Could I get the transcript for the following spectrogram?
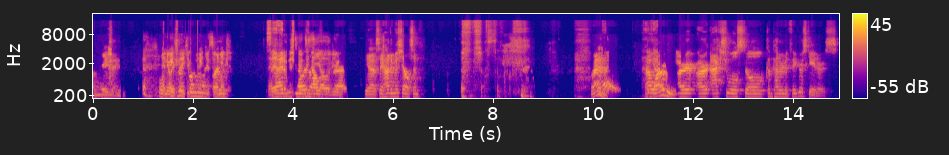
Amazing. Well, Anyways, thank you. Thank you so buddy. much. Say hi to It's Michelle. good to see all of you. Yeah, say hi to Michelleson. Michelleson. Brian, how Yeah. are we? Are are actual still competitive figure skaters?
